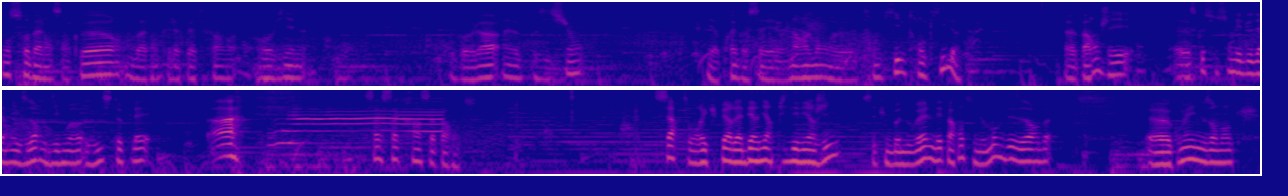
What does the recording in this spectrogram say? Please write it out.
On se rebalance encore. On va attendre que la plateforme revienne. Voilà, à notre position. Et après, bah, c'est normalement euh, tranquille, tranquille. Euh, par contre, j'ai... euh, Est-ce que ce sont les deux derniers orbes Dis-moi oui, s'il te plaît. Ah Ça, ça craint, ça, par contre. Certes, on récupère la dernière pile d'énergie. C'est une bonne nouvelle, mais par contre, il nous manque des orbes. Euh, combien il nous en manque?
